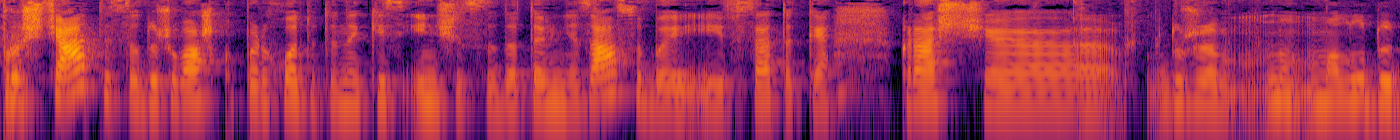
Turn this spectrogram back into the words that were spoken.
прощатися, дуже важко переходити на якісь інші седативні засоби, і все-таки краще дуже ну, малу,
